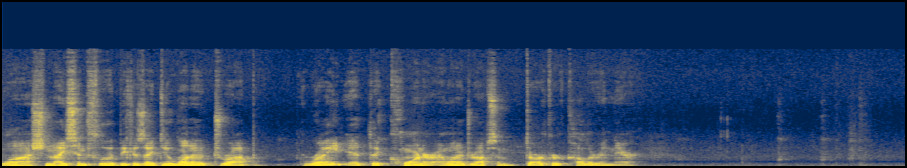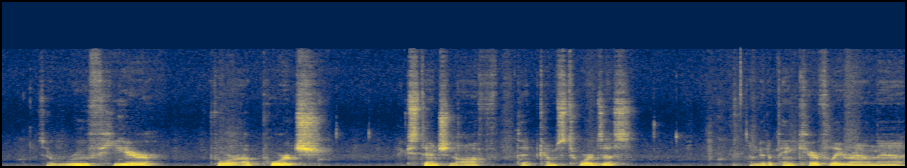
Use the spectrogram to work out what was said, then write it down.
wash nice and fluid because I do want to drop right at the corner. I want to drop some darker color in there. So roof here for a porch extension off that comes towards us. I'm going to paint carefully around that.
